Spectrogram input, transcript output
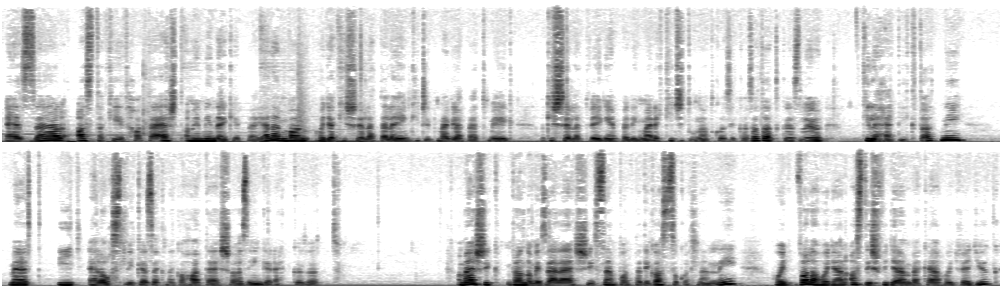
Ezzel azt a két hatást, ami mindenképpen jelen van, hogy a kísérlet elején kicsit meglepett még, a kísérlet végén pedig már egy kicsit unatkozik az adatközlő, ki lehet iktatni, mert így eloszlik ezeknek a hatása az ingerek között. A másik randomizálási szempont pedig az szokott lenni, hogy valahogyan azt is figyelembe kell, hogy vegyük,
